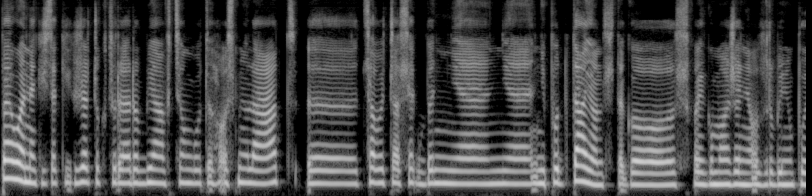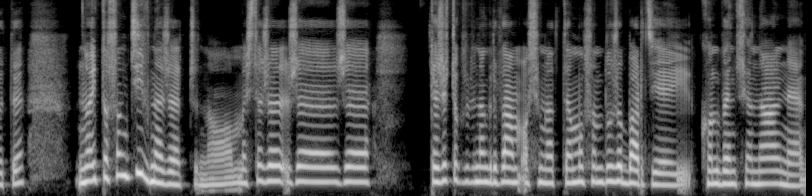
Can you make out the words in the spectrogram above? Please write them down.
pełen jakichś takich rzeczy, które robiłam w ciągu tych ośmiu lat, yy, cały czas jakby nie, nie, nie poddając tego swojego marzenia o zrobieniu płyty. No i to są dziwne rzeczy. No. Myślę, że, że, że te rzeczy, które nagrywałam 8 lat temu, są dużo bardziej konwencjonalne.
